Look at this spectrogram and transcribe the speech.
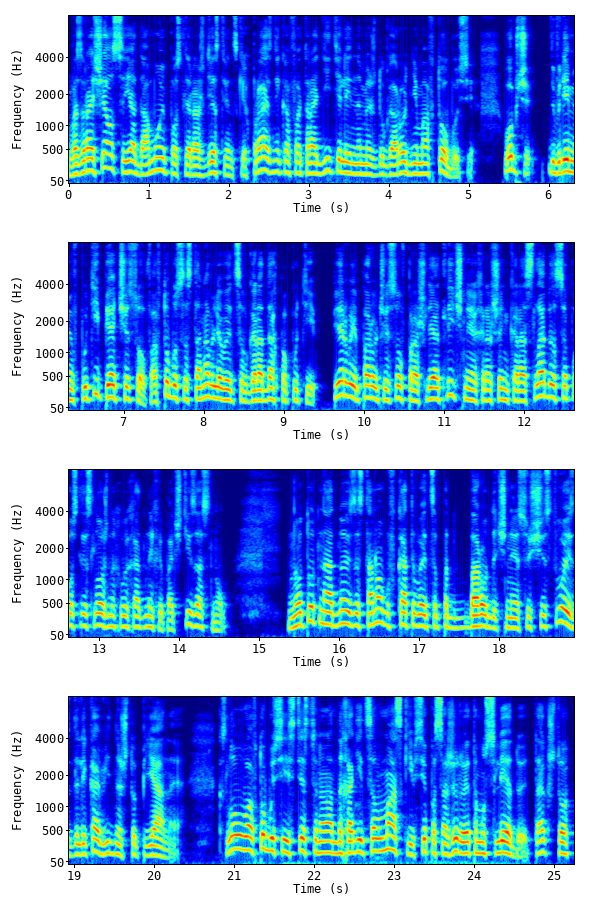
Возвращался я домой после рождественских праздников от родителей на междугороднем автобусе. Общее время в пути 5 часов. Автобус останавливается в городах по пути. Первые пару часов прошли отлично, я хорошенько расслабился после сложных выходных и почти заснул. Но тут на одной из остановок вкатывается подбородочное существо, издалека видно, что пьяное. К слову, в автобусе, естественно, надо находиться в маске, и все пассажиры этому следуют. Так что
